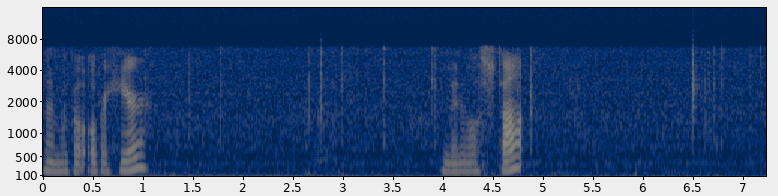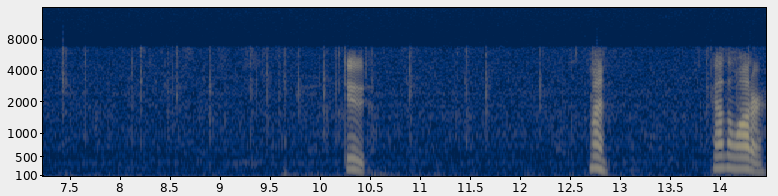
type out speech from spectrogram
Then we'll go over here. And then we'll stop. Dude. Come on. Get out of the water.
